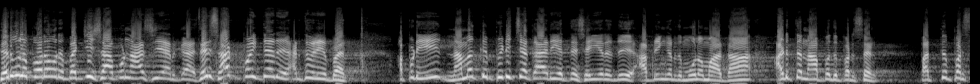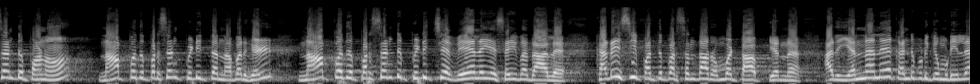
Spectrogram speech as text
தெருவில் போகிற ஒரு பஜ்ஜி சாப்பிடணும்னு ஆசையாக இருக்கா? சரி சாப்பிட்டு போயிட்டாரு அடுத்த வழியை பார். அப்படி நமக்கு பிடிச்ச காரியத்தை செய்கிறது அப்படிங்கிறது மூலமாக தான் அடுத்த நாற்பது பர்சன்ட் பத்து பர்சன்ட் பணம் நாற்பது பர்சன்ட் பிடித்த நபர்கள் நாற்பது பர்சன்ட் பிடிச்ச வேலையை செய்வதால கடைசி பத்து பர்சன்ட் தான் ரொம்ப டாப் என்ன? அது என்னன்னே கண்டுபிடிக்க முடியல.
